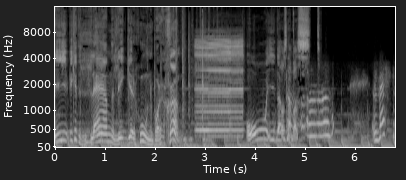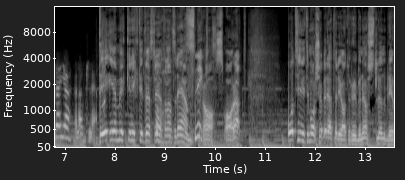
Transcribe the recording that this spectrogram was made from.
I vilket län ligger Hornborgasjön? Åh, Ida var snabbast. Västra Götalands län. Det är mycket riktigt Västra Götalands län. snyggt. Bra svarat. Och tidigt i morse berättade jag att Ruben Östlund blev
